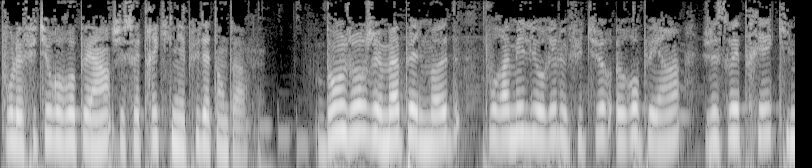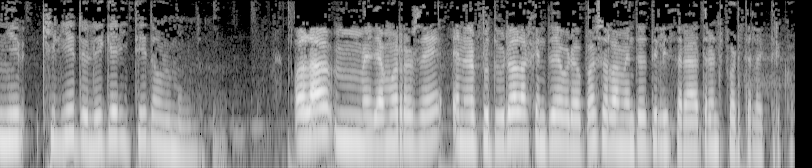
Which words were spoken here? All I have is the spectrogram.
Pour le futur européen, je souhaiterais qu'il n'y ait plus d'attentats. Bonjour, je m'appelle Maud. Pour améliorer le futur européen, je souhaiterais qu'il y, ait, qu'il y ait de l'égalité dans le monde. Hola, me llamo Rosé. En el futuro la gente de Europa solamente utilizará transporte eléctrico.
